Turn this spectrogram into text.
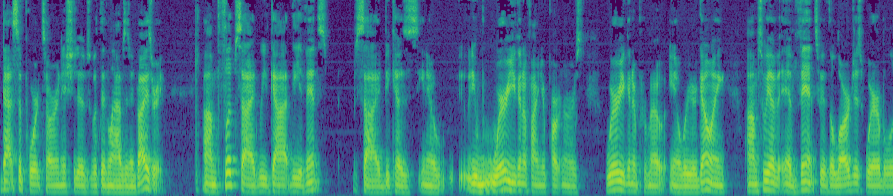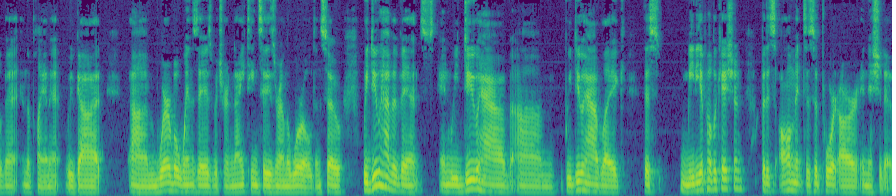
That supports our initiatives within labs and advisory. Um, flip side, we've got the events side because, you know, where are you going to find your partners? Where are you going to promote, you know, where you're going? Um, so we have events. We have the largest wearable event in the planet. We've got um, Wearable Wednesdays, which are in 19 cities around the world. And so we do have events, and we do have um, we do have like this media publication, but it's all meant to support our initiative.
